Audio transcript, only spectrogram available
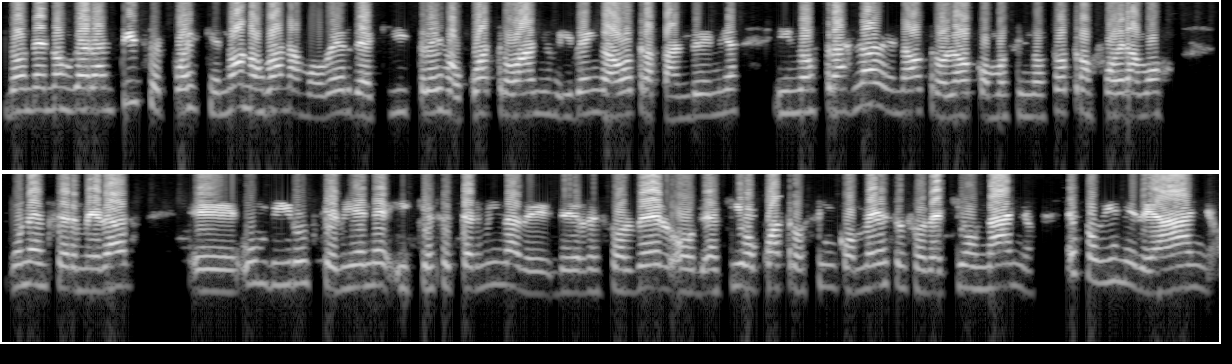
donde nos garantice pues que no nos van a mover de aquí tres o cuatro años y venga otra pandemia y nos trasladen a otro lado como si nosotros fuéramos una enfermedad, eh, un virus que viene y que se termina de, resolver o de aquí o cuatro o cinco meses o de aquí a un año. Eso viene de años.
